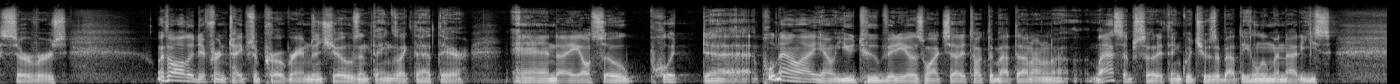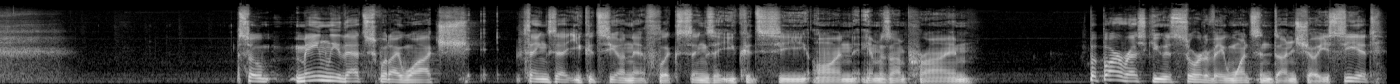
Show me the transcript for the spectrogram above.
servers, with all the different types of programs and shows and things like that there. And I also put uh, pull down a lot of you know YouTube videos. Watch that. I talked about that on the last episode, I think, which was about the Illuminatis. So mainly, that's what I watch. Things that you could see on Netflix, things that you could see on Amazon Prime. But Bar Rescue is sort of a once and done show. You see it,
